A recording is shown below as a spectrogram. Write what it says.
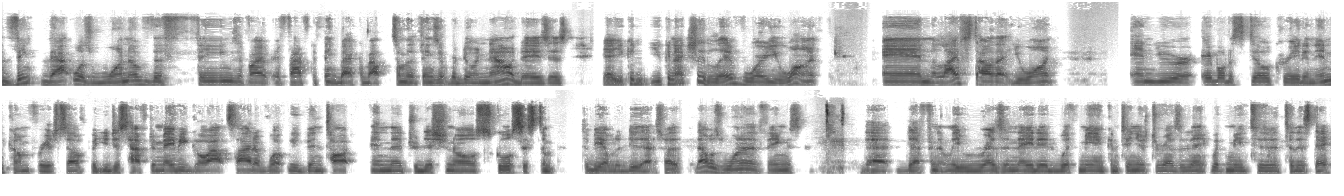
I think that was one of the things if I if I have to think back about some of the things that we're doing nowadays is yeah you can you can actually live where you want and the lifestyle that you want and you're able to still create an income for yourself but you just have to maybe go outside of what we've been taught in the traditional school system to be able to do that. So that was one of the things that definitely resonated with me and continues to resonate with me to to this day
